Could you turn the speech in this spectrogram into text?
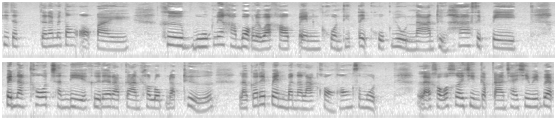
ที่จะ จะได้ไม่ต้องออกไป คือบุ๊กเนี่ยค่ะบอกเลยว่าเขาเป็นคนที่ติดคุกอยู่นานถึง 50 ปี เป็นนักโทษชั้นดีคือได้รับการเคารพนับถือ แล้วก็ได้เป็นบรรลักษ์ของห้องสมุด และเขาก็เคยชินกับการใช้ชีวิตแบบ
